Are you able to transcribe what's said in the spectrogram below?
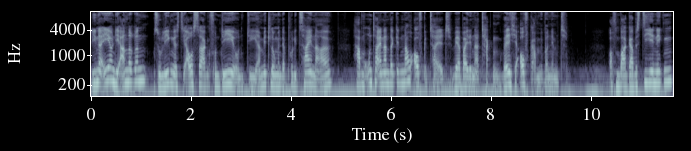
Lina E. und die anderen, so legen es die Aussagen von D. und die Ermittlungen der Polizei nahe, haben untereinander genau aufgeteilt, wer bei den Attacken welche Aufgaben übernimmt. Offenbar gab es diejenigen,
